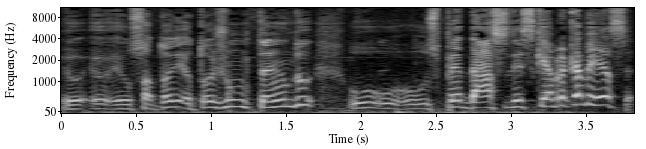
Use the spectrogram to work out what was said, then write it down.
eu, eu, eu só tô, eu tô juntando o- os pedaços desse quebra-cabeça.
